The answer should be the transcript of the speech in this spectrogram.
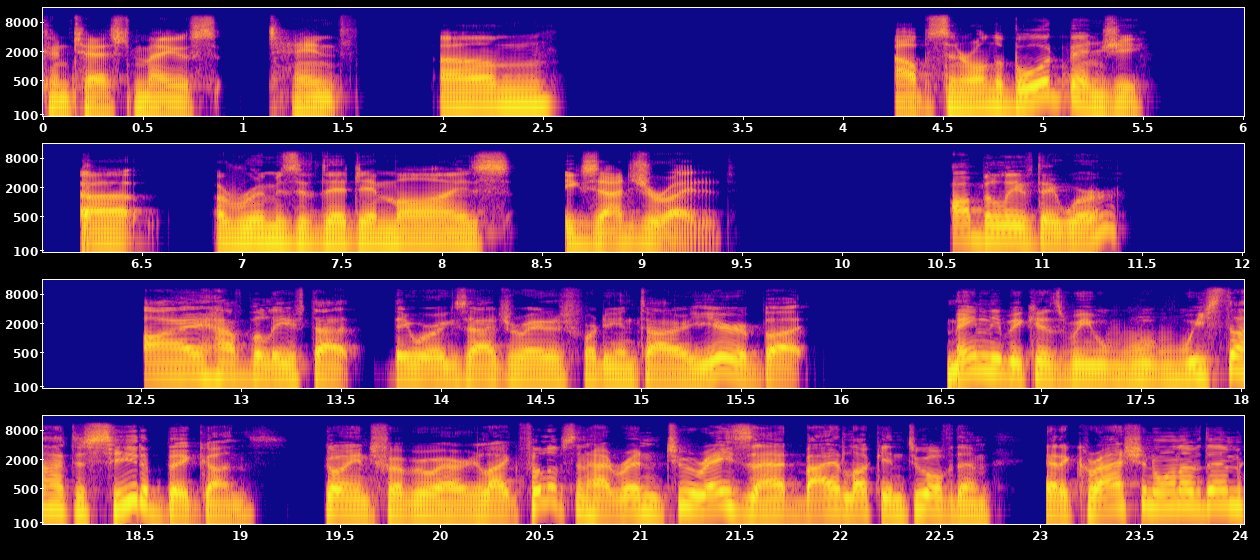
contest. Mayus tenth. Um, Alpecin are on the board. Benji. Uh, are rumors of their demise exaggerated? I believe they were. I have believed that they were exaggerated for the entire year, but mainly because we we still had to see the big guns going into February. Like Philipsen had ridden two races, I had bad luck in two of them. Had a crash in one of them,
